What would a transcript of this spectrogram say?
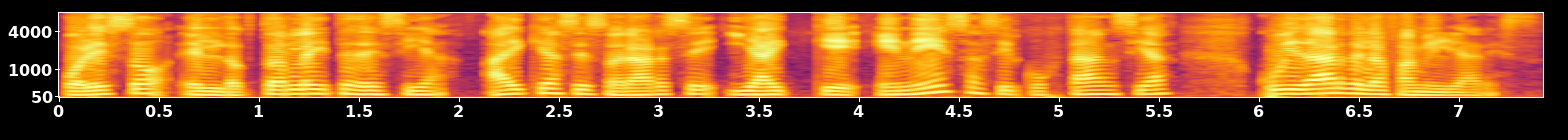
por eso el doctor Leite decía, hay que asesorarse y hay que en esas circunstancias cuidar de los familiares.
